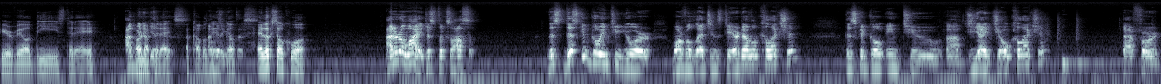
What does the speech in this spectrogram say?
He revealed these today. I'm Or gonna not get today, this. a couple I'm days ago. get this. It looks so cool. I don't know why. It just looks awesome. This this could go into your Marvel Legends Daredevil collection. This could go into um, GI Joe collection. Uh, for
